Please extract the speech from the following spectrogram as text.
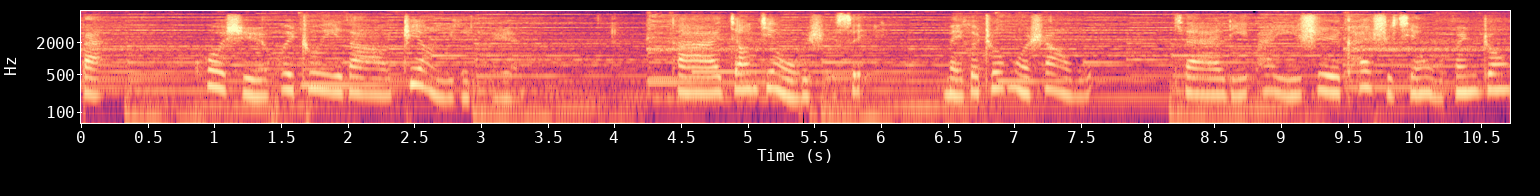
拜，或许会注意到这样一个女人，她将近五十岁，每个周末上午，在礼拜仪式开始前五分钟，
